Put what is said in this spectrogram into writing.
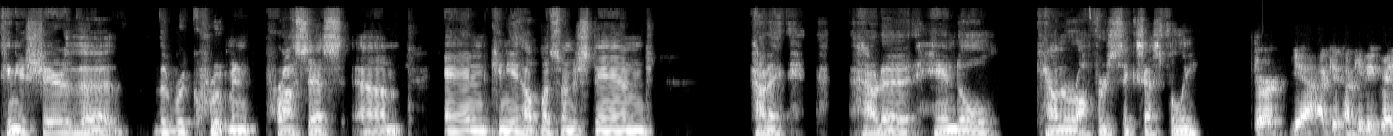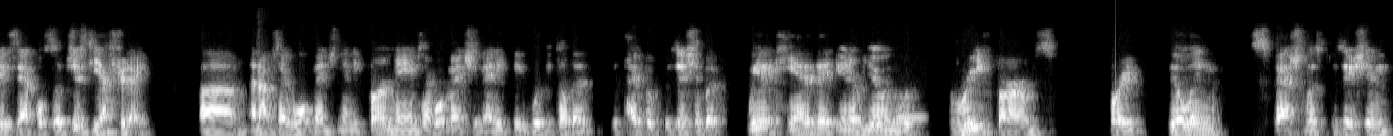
can you share the the recruitment process um, and can you help us understand how to how to handle counter offers successfully? Sure. Yeah, I could, I'll give you a great example. So just yesterday, um, and obviously, I won't mention any firm names. I won't mention anything more detailed than the type of position. But we had a candidate interviewing with three firms for a billing specialist position,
